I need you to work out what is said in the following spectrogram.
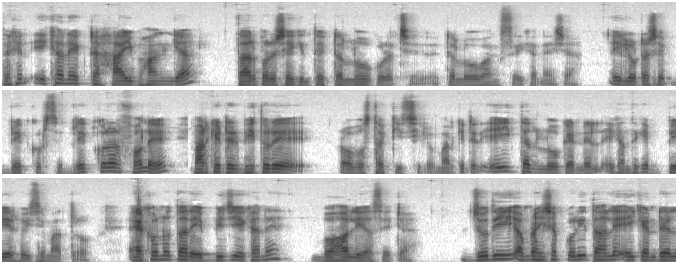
দেখেন, এখানে একটা হাই ভাঙ্গা, তারপরে সে কিন্তু একটা লো করেছে, একটা লো ভাঙছে এখানে এসে। এই লোটা সে ব্রেক করছে। ব্রেক করার ফলে মার্কেটের ভিতরে অবস্থা কি ছিল? মার্কেটের এই তার লো ক্যান্ডেল এখান থেকে বের হয়েছে মাত্র। এখনও তার এফবিজি এখানে বহালি আছে এটা। যদি আমরা হিসাব করি, তাহলে এই ক্যান্ডেল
